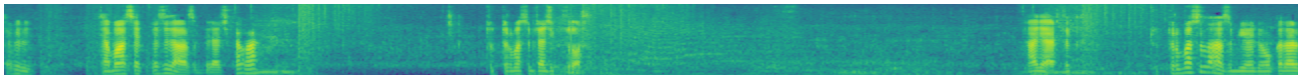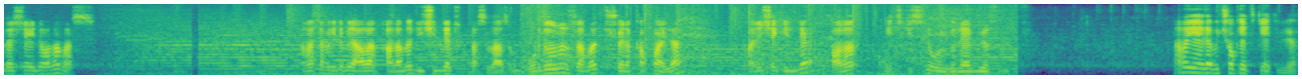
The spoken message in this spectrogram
Tabii temas etmesi lazım birazcık ama tutturması birazcık zor. Hadi artık. Tutturması lazım yani o kadar da şey de olamaz. Ama tabii ki de bir alan, alanın içinde tutması lazım. Vurduğunuz zaman şöyle kafayla aynı şekilde alan etkisini uygulayabiliyorsunuz. Ama yine de bu çok etki etmiyor.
